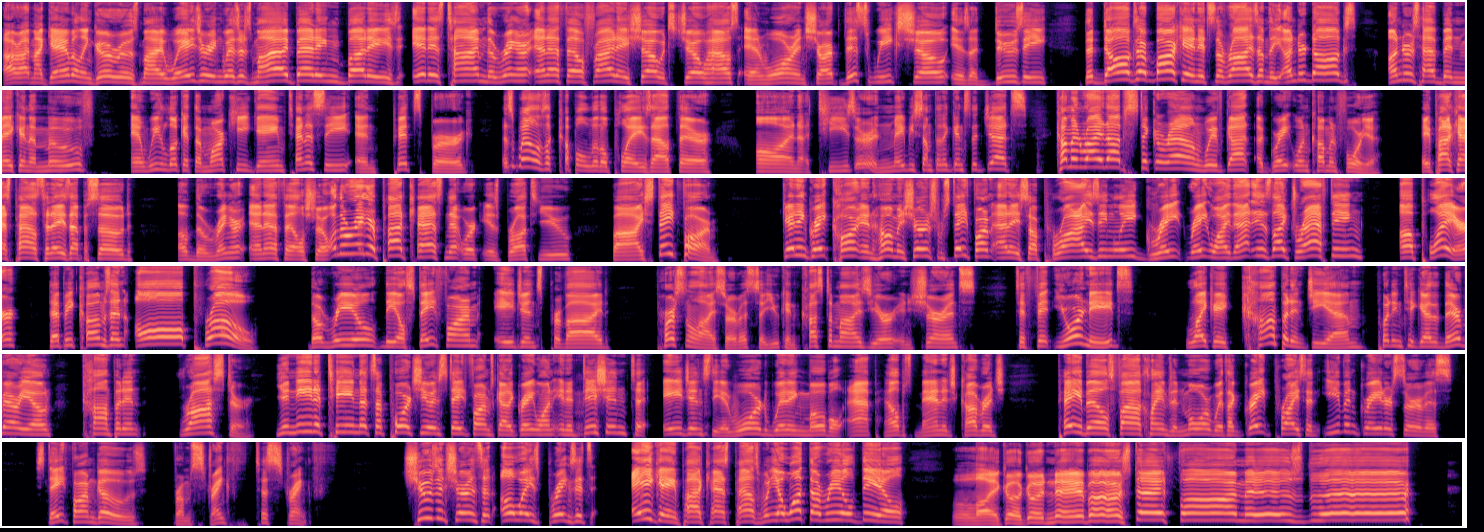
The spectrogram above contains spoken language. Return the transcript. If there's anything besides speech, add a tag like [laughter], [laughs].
All right, my gambling gurus, my wagering wizards, my betting buddies. It is time. The Ringer NFL Friday show. It's Joe House and Warren Sharp. This week's show is a doozy. The dogs are barking. It's the rise of the underdogs. Unders have been making a move, and we look at the marquee game Tennessee and Pittsburgh, as well as a couple little plays out there on a teaser and maybe something against the Jets. Coming right up, stick around. We've got a great one coming for you. Hey, podcast pals, today's episode of the Ringer NFL show on the Ringer Podcast Network is brought to you by State Farm. Getting great car and home insurance from State Farm at a surprisingly great rate. Why, that is like drafting a player that becomes an all pro. The real deal. State Farm agents provide personalized service so you can customize your insurance to fit your needs like a competent GM putting together their very own competent roster. You need a team that supports you, and State Farm's got a great one. In addition to agents, the award winning mobile app helps manage coverage, pay bills, file claims, and more with a great price and even greater service. State Farm goes from strength to strength. Choose insurance that always brings its A game podcast, pals. When you want the real deal, like a good neighbor, State Farm is there.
